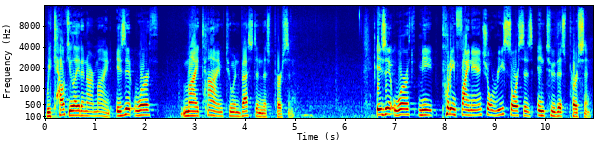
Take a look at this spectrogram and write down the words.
We calculate in our mind is it worth my time to invest in this person? Is it worth me putting financial resources into this person?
